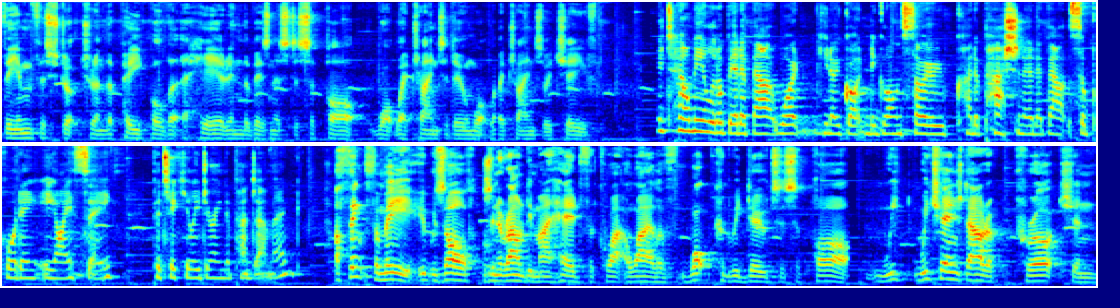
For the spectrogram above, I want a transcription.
the infrastructure and the people that are here in the business to support what we're trying to do and what we're trying to achieve. Tell me a little bit about what you know got Niglon so kind of passionate about supporting EIC, particularly during the pandemic. I think for me, it was all buzzing around in my head for quite a while of what could we do to support. We we changed our approach and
